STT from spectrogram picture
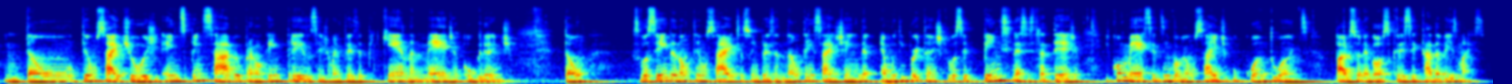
Então, ter um site hoje é indispensável para qualquer empresa, seja uma empresa pequena, média ou grande. Então, se você ainda não tem um site, a sua empresa não tem site ainda, é muito importante que você pense nessa estratégia e comece a desenvolver um site o quanto antes para o seu negócio crescer cada vez mais.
